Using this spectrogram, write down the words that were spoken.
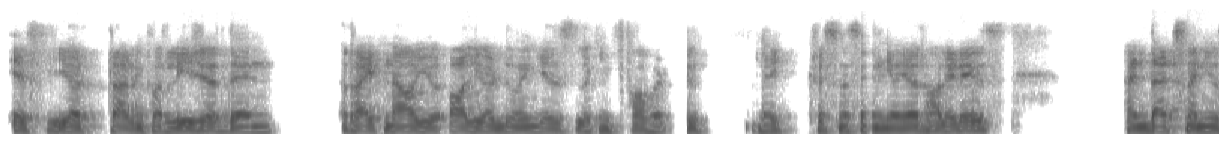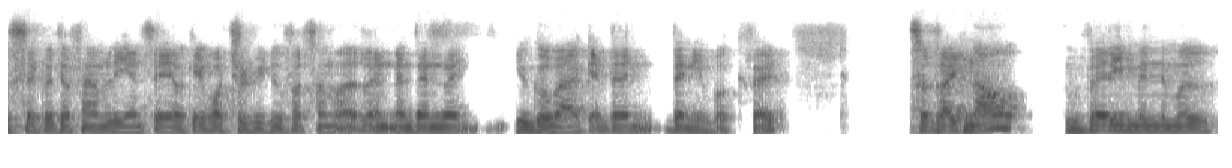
If you're traveling for leisure, then right now you all you're doing is looking forward to like Christmas and New Year holidays. And that's when you sit with your family and say, okay, what should we do for summer? And, and then when you go back and then then you book, right? So right now, very minimal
